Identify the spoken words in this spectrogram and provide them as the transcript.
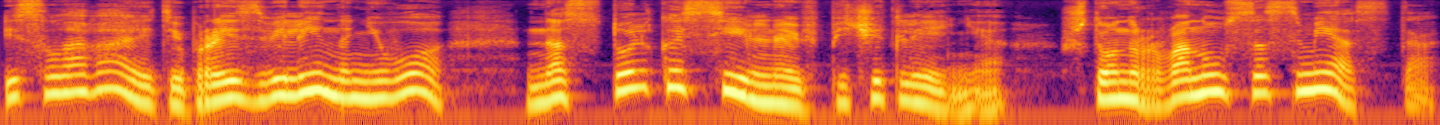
и слова эти произвели на него настолько сильное впечатление, что он рванулся с места,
